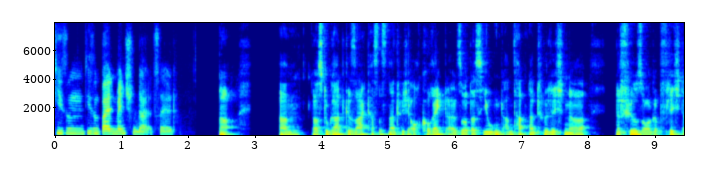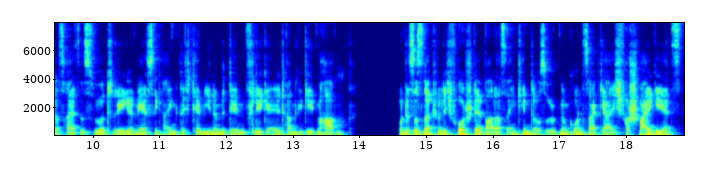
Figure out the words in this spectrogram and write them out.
diesen diesen beiden Menschen da erzählt. Ja. Ähm, was du grad gesagt hast, ist natürlich auch korrekt. Also, das Jugendamt hat natürlich 'ne 'ne Fürsorgepflicht. Das heißt, es wird regelmäßig eigentlich Termine mit den Pflegeeltern gegeben haben. Und es ist natürlich vorstellbar, dass ein Kind aus irgend 'nem Grund sagt: „Ja, ich verschweige jetzt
